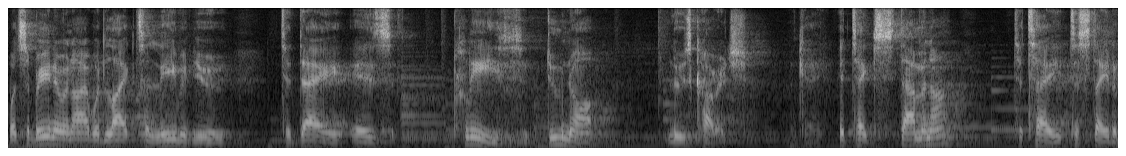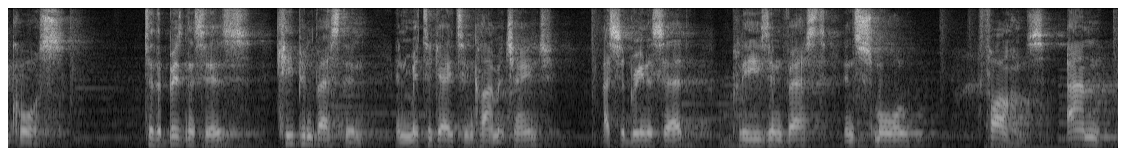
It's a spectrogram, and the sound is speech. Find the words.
What Sabrina and I would like to leave with you today is please do not lose courage. Okay? It takes stamina to, to stay the course. To the businesses, keep investing in mitigating climate change. As Sabrina said, please invest in small farms and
